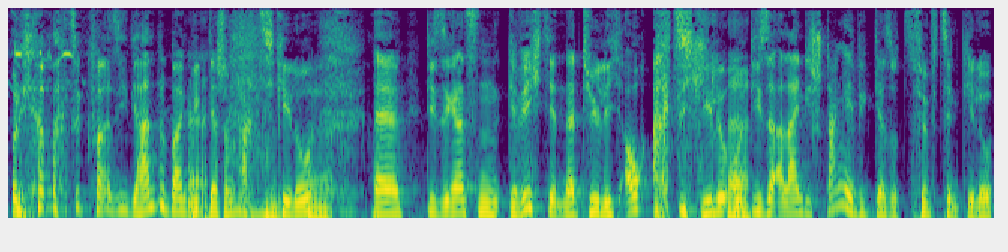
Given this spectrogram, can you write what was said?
Und ich habe also quasi, die Handelbank wiegt ja schon 80 Kilo. Äh, diese ganzen Gewichte natürlich auch 80 Kilo und diese allein die Stange wiegt ja so 15 Kilo.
